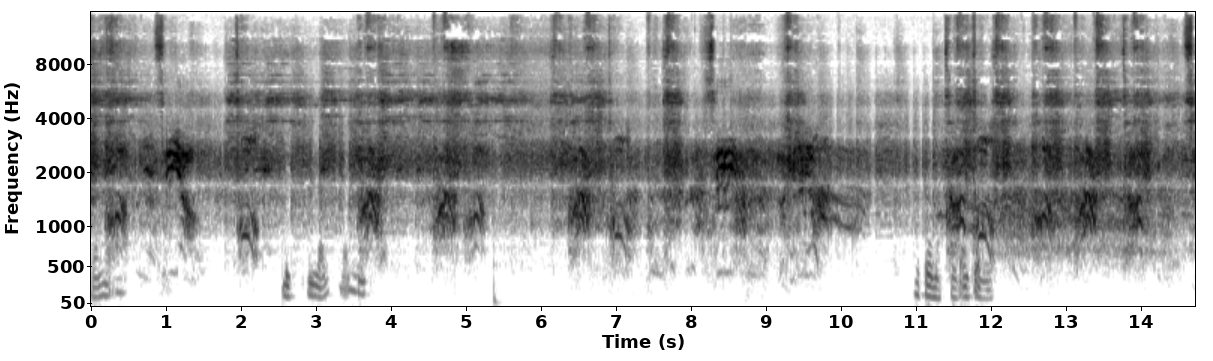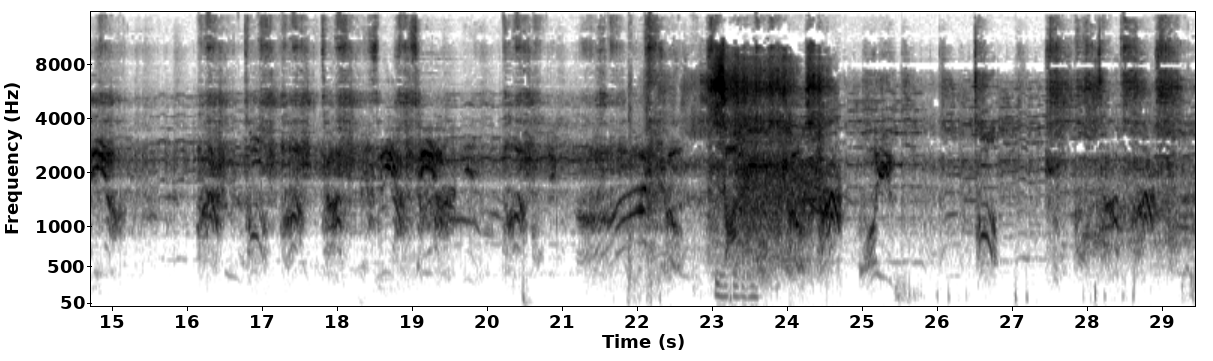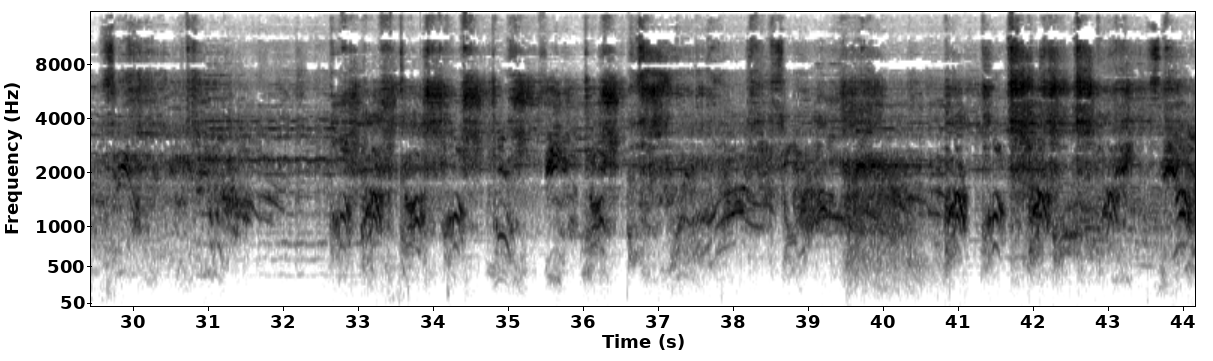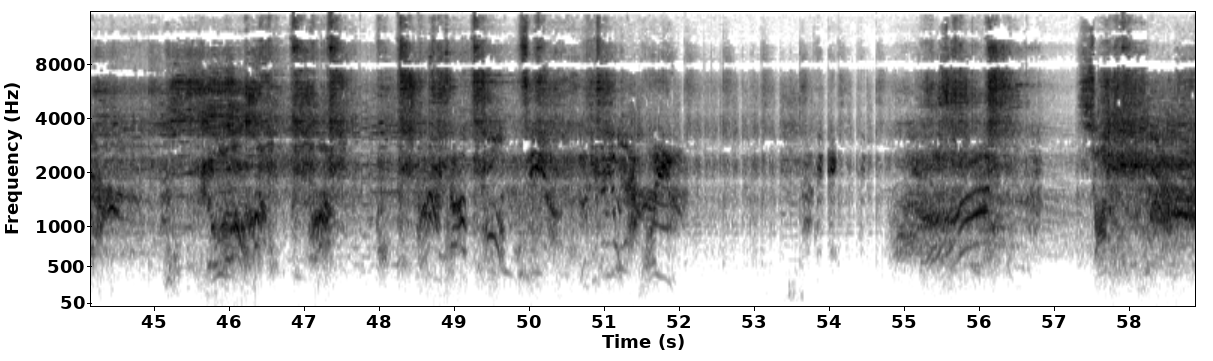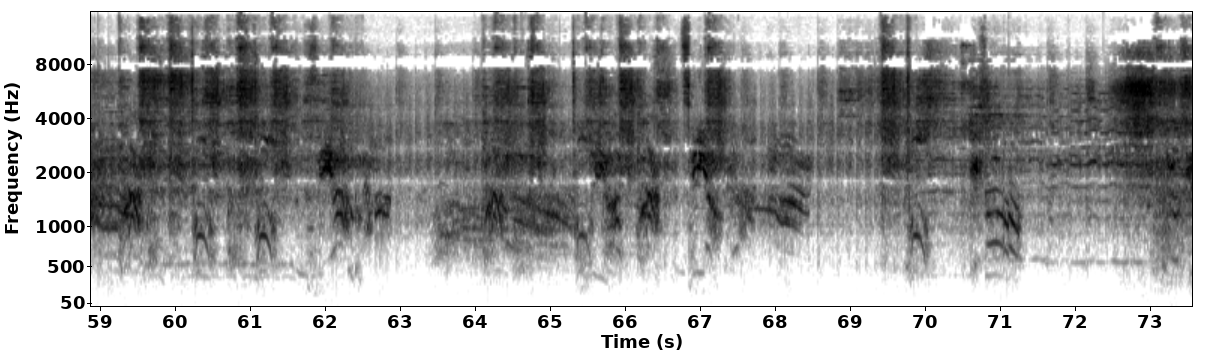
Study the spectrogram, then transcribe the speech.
mà đi chém nữa địch lấy đánh đi ô tô mặc dù đánh quần Hãy subscribe cho kênh Ghiền Mì Gõ Để không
